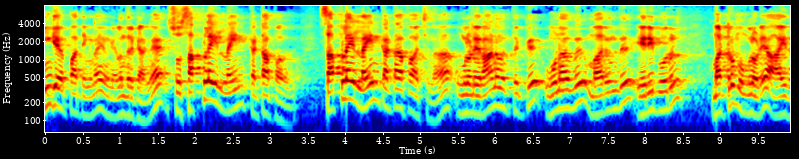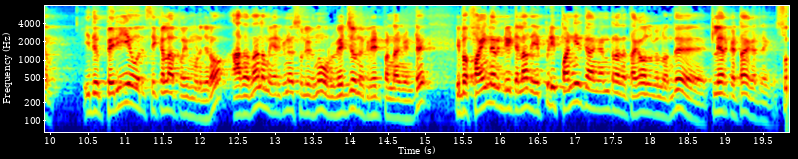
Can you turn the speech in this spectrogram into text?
இங்கே பார்த்தீங்கன்னா இவங்க இழந்திருக்காங்க. So supply line cut off ஆகுது. சப்ளை லைன் கட் ஆஃப் ஆச்சுன்னா உங்களுடைய இராணுவத்துக்கு உணவு மருந்து எரிபொருள் மற்றும் உங்களுடைய ஆயுதம். இது பெரிய ஒரு சிக்கலாக போய் முடிஞ்சிடும். அதை தான் நம்ம ஏற்கனவே சொல்லியிருந்தோம். ஒரு வெஜ் ஒன்று கிரியேட் பண்ணாங்கன்ட்டு. இப்போ ஃபைனல் டீட்டெயிலாக அதை எப்படி பண்ணியிருக்காங்கன்ற அந்த தகவல்கள் வந்து கிளியர் கட்டாக கிடையாது ஸோ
